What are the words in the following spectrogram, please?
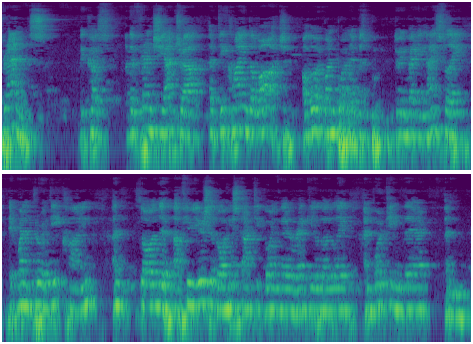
France because the French yatra had declined a lot. Although at one point it was doing very nicely, it went through a decline. And so the, a few years ago, he started going there regularly and working there and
